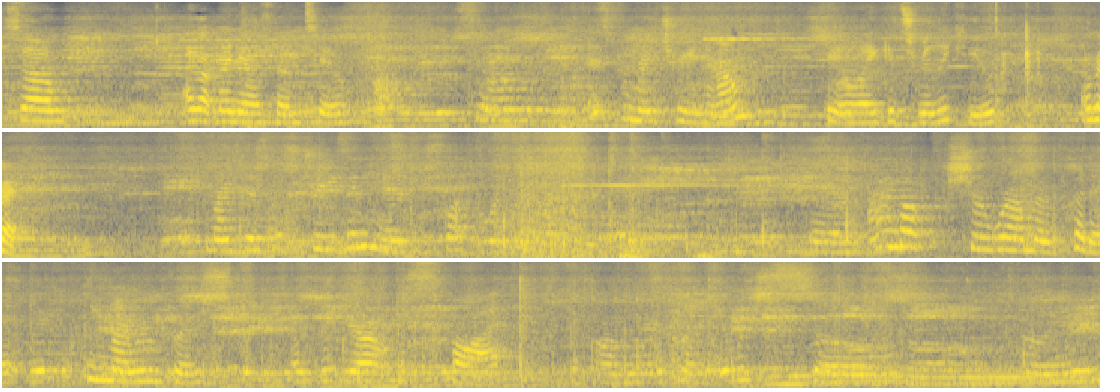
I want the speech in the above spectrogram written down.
So I got my nails done too. So this for my tree now. Feel like it's really cute. Okay my Christmas trees in here, just. And I'm not sure where I'm going to put it. We have to clean my room first and figure out a spot on where to put it. It was so good.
